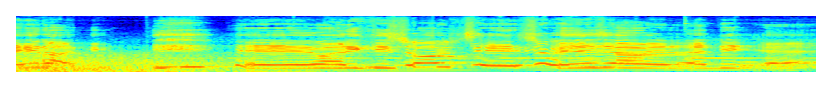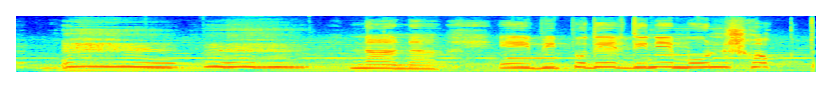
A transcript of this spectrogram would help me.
এই রানী এবার কি সব শেষ হয়ে যাবে রানী? না না এই বিপদের দিনে মন শক্ত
